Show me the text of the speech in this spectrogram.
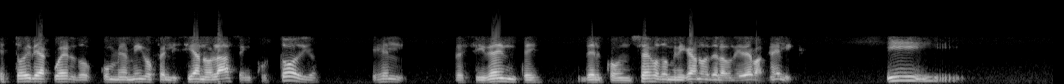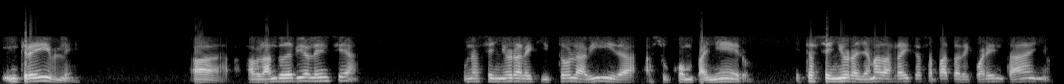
Estoy de acuerdo con mi amigo Feliciano en Custodio, que es el presidente del Consejo Dominicano de la Unidad Evangélica. Y increíble, ah, hablando de violencia, una señora le quitó la vida a su compañero. Esta señora llamada Raiza Zapata de 40 años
